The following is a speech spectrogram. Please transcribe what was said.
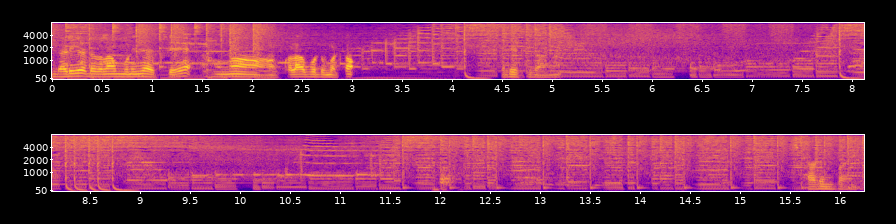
இந்த முடிஞ்சாச்சு. இன்னும் கொலா போட்டு மட்டும் கட்டிட்டுருக்காங்க. ஸ்டார்டிங் பாயிண்ட்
